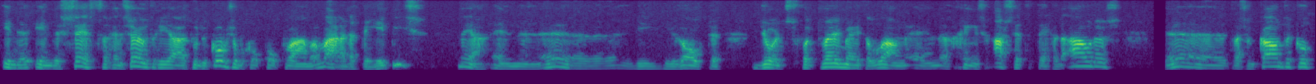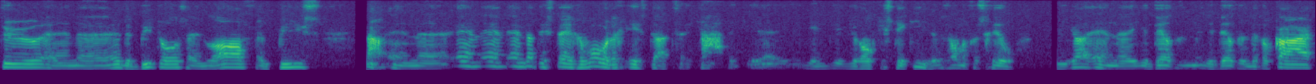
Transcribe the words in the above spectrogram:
in, de, in de 60 en 70 jaar toen de kops op kwamen, waren dat de hippies. Nou ja, en uh, die, die rookten joints voor twee meter lang en uh, gingen ze afzetten tegen de ouders. Uh, het was een countercultuur en uh, de Beatles en Love en Peace. Nou, en, en, en, en dat is tegenwoordig, is dat, ja, je, je, je rookt je sticky, dat is al een verschil. Ja, en je, deelt, je deelt het met elkaar.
